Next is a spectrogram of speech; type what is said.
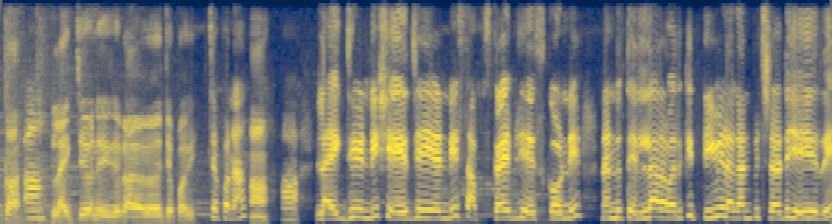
అక్క. లైక్ చేయండి చెప్పవి చెప్పనా? లైక్ చేయండి షేర్ చేయండి సబ్స్క్రైబ్ చేసుకోండి. నన్ను తెల్లార వరకు టీవీలో కనిపించినట్టు చేయర్రి.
